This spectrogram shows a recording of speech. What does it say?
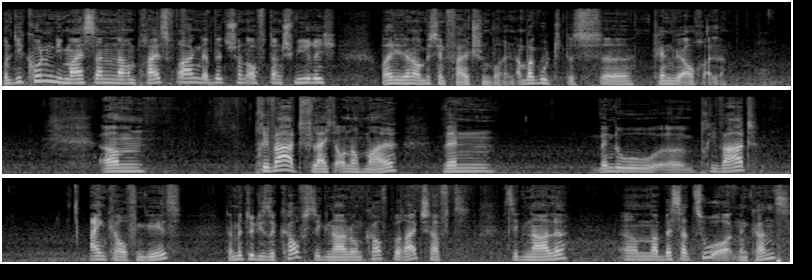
Und die Kunden, die meist dann nach dem Preis fragen, da wird es schon oft dann schwierig, weil die dann auch ein bisschen falschen wollen. Aber gut, das äh, kennen wir auch alle. Ähm, privat vielleicht auch nochmal, wenn, wenn du äh, privat einkaufen gehst, damit du diese Kaufsignale und Kaufbereitschaftssignale äh, mal besser zuordnen kannst.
